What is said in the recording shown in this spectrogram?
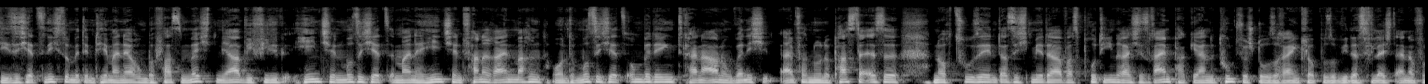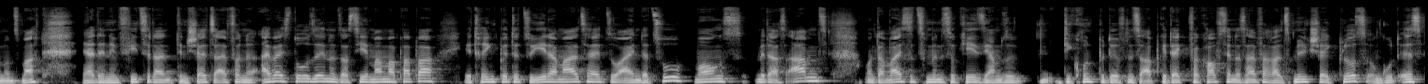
die sich jetzt nicht so mit dem Thema Ernährung befassen möchten, ja, wie viel Hähnchen muss ich jetzt in meine Hähnchenpfanne reinmachen und muss ich jetzt unbedingt, keine Ahnung, wenn ich einfach nur eine Pasta esse, noch zusehen, dass ich mir da was was Proteinreiches reinpacke, ja, eine Thunfischdose reinkloppe, so wie das vielleicht einer von uns macht, ja, dann empfiehlst du dann, den stellst du einfach eine Eiweißdose hin und sagst hier, Mama, Papa, ihr trinkt bitte zu jeder Mahlzeit so einen dazu, morgens, mittags, abends und dann weißt du zumindest, okay, sie haben so die Grundbedürfnisse abgedeckt, verkaufst du das einfach als Milkshake Plus und gut ist.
